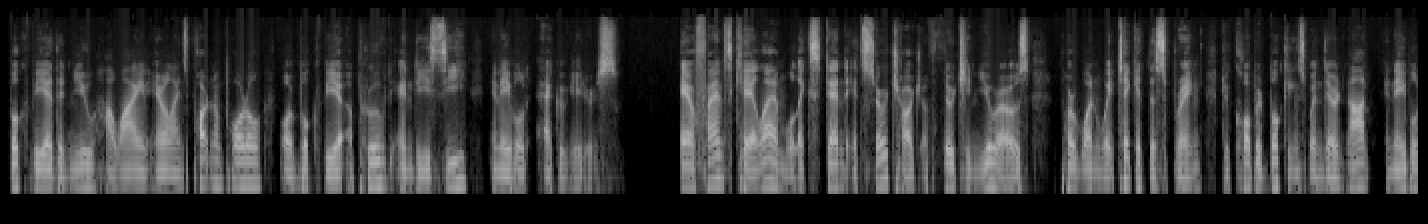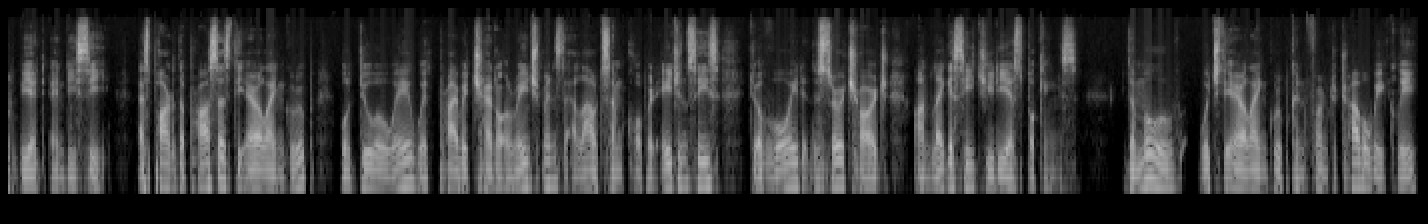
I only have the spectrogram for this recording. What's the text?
book via the new Hawaiian Airlines partner portal, or book via approved NDC enabled aggregators. Air France KLM will extend its surcharge of 13 euros per one way ticket this spring to corporate bookings when they're not enabled via NDC. As part of the process, the airline group will do away with private channel arrangements that allowed some corporate agencies to avoid the surcharge on legacy GDS bookings. The move, which the airline group confirmed to Travel Weekly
